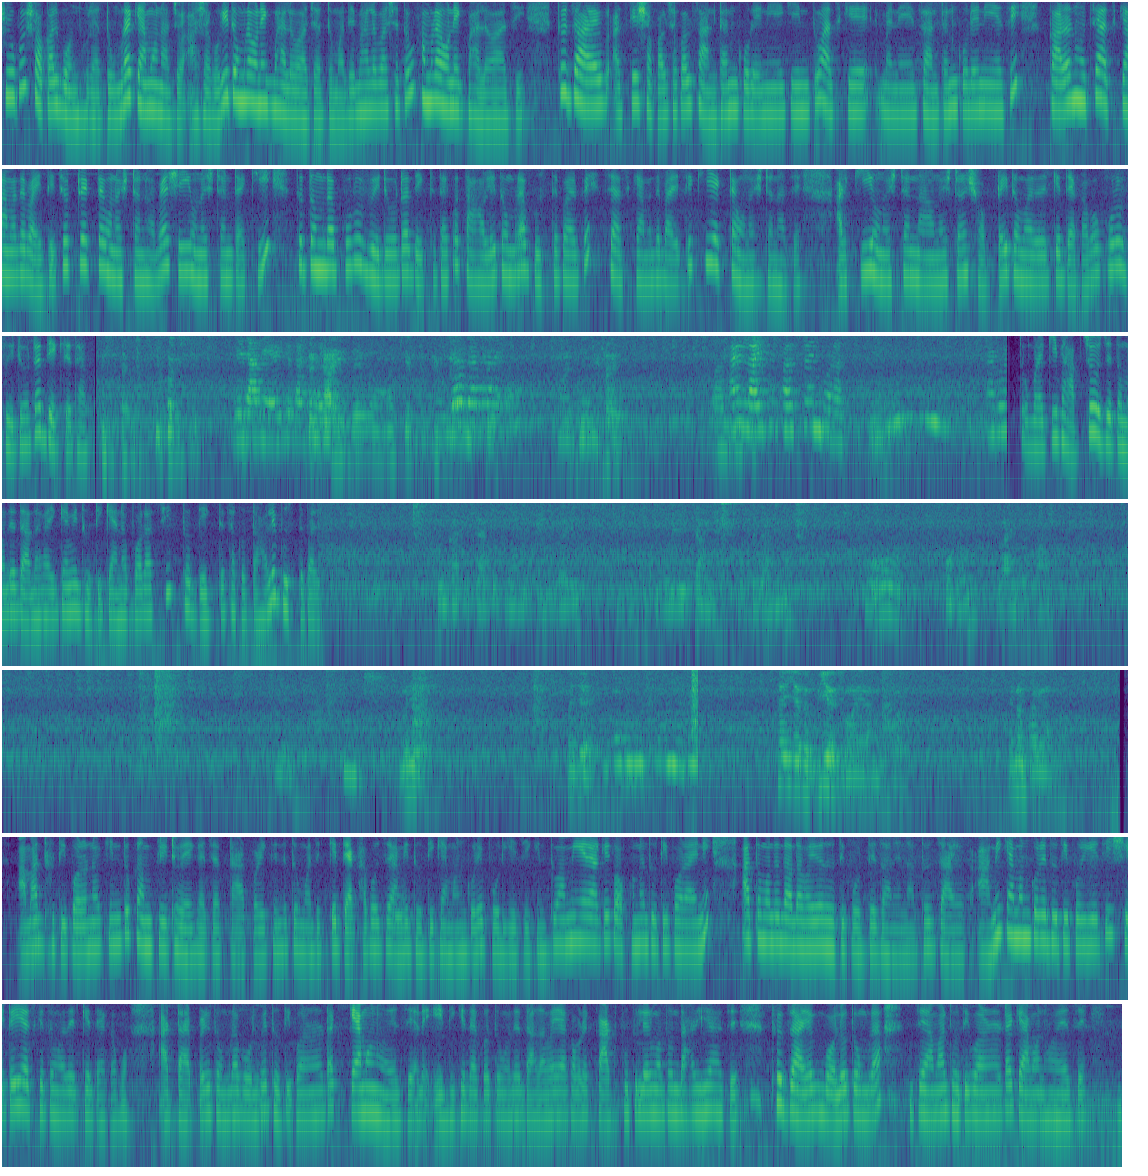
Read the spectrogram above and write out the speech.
শুভ সকাল বন্ধুরা, তোমরা কেমন আছো? আশা করি তোমরা অনেক ভালো আছো আর তোমাদের ভালোবাসাতেও আমরা অনেক ভালো আছি। তো যাই হোক, আজকে সকাল সকাল টান করে নিয়ে কিন্তু আজকে মানে টান করে নিয়েছি। কারণ হচ্ছে আজকে আমাদের বাড়িতে ছোট্ট একটা অনুষ্ঠান হবে সেই অনুষ্ঠানটা কি? তো তোমরা পুরো ভিডিওটা দেখতে থাকো, তাহলে তোমরা বুঝতে পারবে যে আজকে আমাদের বাড়িতে কি একটা অনুষ্ঠান আছে। আর কি অনুষ্ঠান, না অনুষ্ঠান, সবটাই তোমাদেরকে দেখাবো, পুরো ভিডিওটা দেখতে থাকো। গাইস দেখো আমার দিদি ভাই লাইফে ফার্স্ট টাইম পড়াচ্ছি তোমরা কি ভাবছ যে তোমাদের দাদাভাইকে আমি ধুতি কেন পরাচ্ছি? তো দেখতে থাকো তাহলে বুঝতে পারবে। আমি করতে জানি না। ও প্রথম লাইভে পাও বুঝলে বুঝলে হ্যাঁ ইয়ে তো বিয়ের সময় এরকম করে এরকম থাকে না তো। আমার ধুতি পরানো কিন্তু কমপ্লিট হয়ে গেছে। আর তারপরে কিন্তু তোমাদেরকে দেখাবো যে আমি ধুতি কেমন করে পরিয়েছি। কিন্তু আমি এর আগে কখনো ধুতি পরাইনি আর তোমাদের দাদাভাইও ধুতি পরতে জানে না। তো যাই হোক, আমি কেমন করে ধুতি পরিয়েছি সেটাই আজকে তোমাদেরকে দেখাবো। আর তারপরে তোমরা বলবে ধুতি পরানোটা কেমন হয়েছে। আর এদিকে দেখো তোমাদের দাদাভাই একেবারে কাঠ পুতুলের মতন দাঁড়িয়ে আছে। তো যাই হোক, বলো তোমরা যে আমার ধুতি পরানোটা কেমন হয়েছে।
